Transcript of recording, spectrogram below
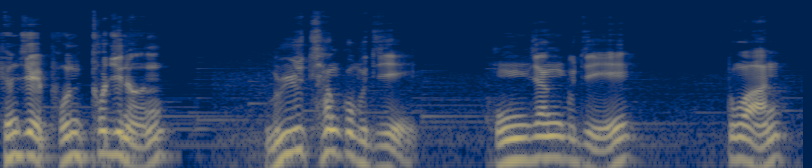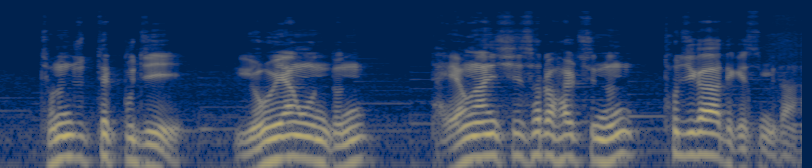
현재 본 토지는 물류창고 부지, 공장 부지, 또한 전원주택 부지, 요양원 등 다양한 시설을 할 수 있는 토지가 되겠습니다.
